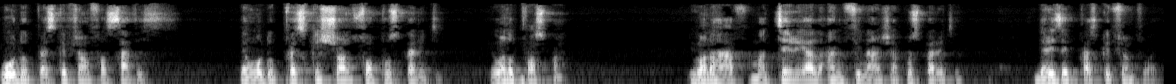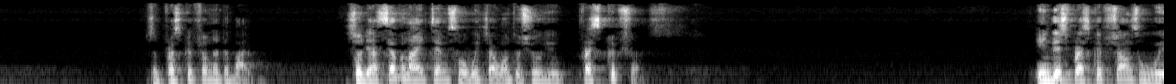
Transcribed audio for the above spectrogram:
We'll do prescription for service. Then we'll do prescription for prosperity. You want to prosper? You want to have material and financial prosperity. There is a prescription for it. It's a prescription in the Bible. So there are seven items for which I want to show you prescriptions. In these prescriptions, we,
